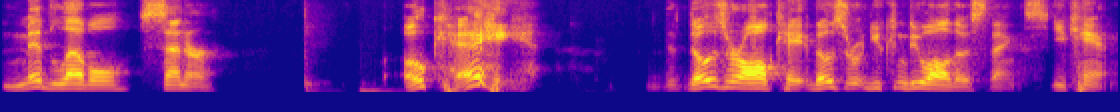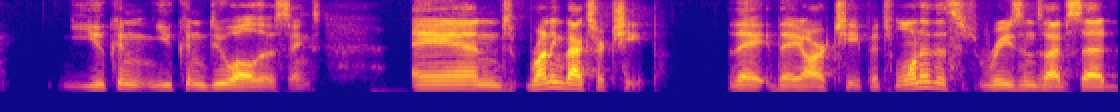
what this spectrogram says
mid-level center. Okay. Those are all. Those are you can do all those things. You can. You can you can do all those things. And running backs are cheap. They they are cheap. It's one of the reasons I've said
